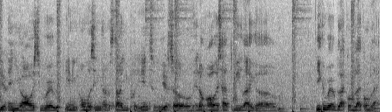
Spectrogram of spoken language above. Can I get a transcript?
Yeah. And you always wear it with any almost any kind of style you put into it. Yeah. So it don't always have to be like. Um, you can wear black on black on black.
